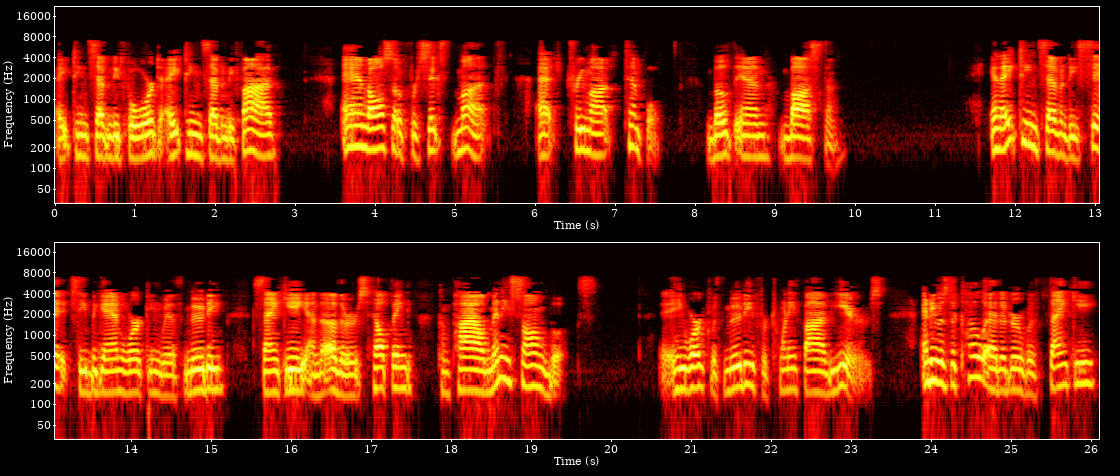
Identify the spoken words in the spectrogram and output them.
1874 to 1875, and also for six months at Tremont Temple, both in Boston. In 1876, he began working with Moody, Sankey, and others, helping compile many songbooks. He worked with Moody for 25 years, and he was the co-editor with Sankey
